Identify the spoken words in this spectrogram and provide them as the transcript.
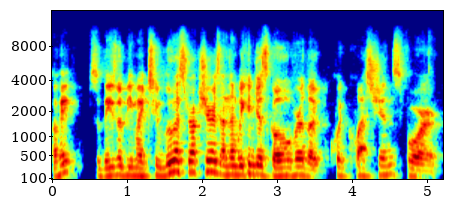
Okay, so these would be my two Lewis structures, and then we can just go over the quick questions for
